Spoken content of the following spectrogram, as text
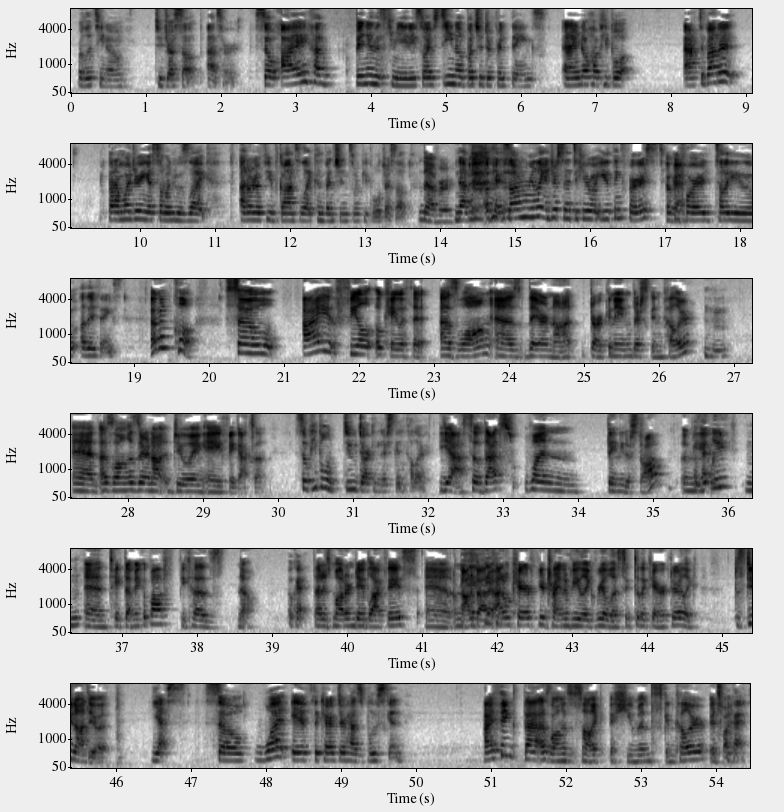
or Latino to dress up as her? So I have been in this community, so I've seen a bunch of different things, and I know how people act about it. But I'm wondering, as someone who's like, I don't know if you've gone to like conventions where people dress up. Never. Never. Okay, so I'm really interested to hear what you think first Okay. before I tell you other things. Okay, cool. So I feel okay with it as long as they are not darkening their skin color hmm and as long as they're not doing a fake accent. So people do darken their skin color. Yeah, so that's when they need to stop immediately Mhm. and take that makeup off because no, Okay. that is modern day blackface and I'm not about it. I don't care if you're trying to be like realistic to the character, like just do not do it. Yes. So what if the character has blue skin? I think that as long as it's not like a human skin color, it's fine. Okay.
